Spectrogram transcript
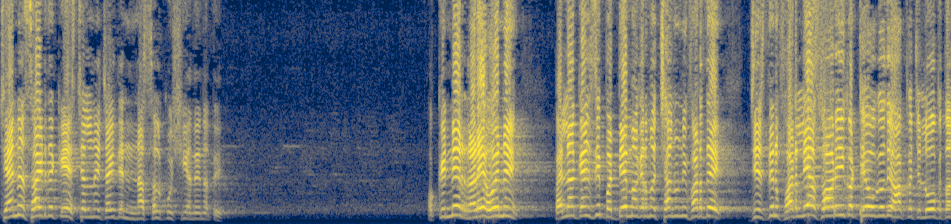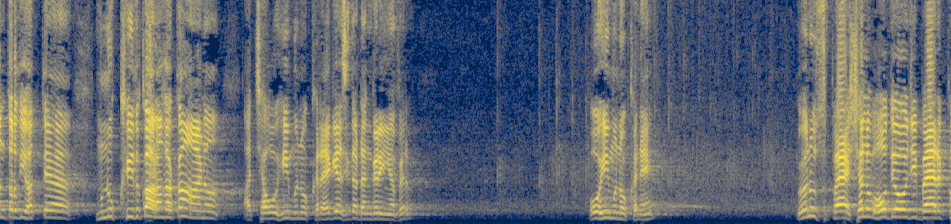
ਜੈਨੋਸਾਈਡ ਦੇ ਕੇਸ ਚੱਲਣੇ ਚਾਹੀਦੇ ਨਸਲ ਕੁਸ਼ੀਆਂ ਦੇ ਨਾਂ ਤੇ। ਉਹ ਕਿੰਨੇ ਰਲੇ ਹੋਏ ਨੇ। ਪਹਿਲਾਂ ਕਹਿੰਦੇ ਸੀ ਵੱਡੇ ਮਗਰਮੱਛਾਂ ਨੂੰ ਨਹੀਂ ਫੜਦੇ। ਜਿਸ ਦਿਨ ਫੜ ਲਿਆ, ਸਾਰੇ ਇਕੱਠੇ ਹੋ ਗਏ, ਉਹਦੇ ਹੱਕ 'ਚ ਲੋਕਤੰਤਰ ਦੀ ਹੱਤਿਆ, ਮਨੁੱਖੀ ਅਧਿਕਾਰਾਂ ਦਾ ਘਾਣ। ਅੱਛਾ, ਉਹੀ ਮਨੁੱਖ ਰਹਿ ਗਿਆ, ਅਸੀਂ ਤਾਂ ਡੰਗਰ ਹੀ ਆ ਫਿਰ। ਉਹੀ ਮਨੁੱਖ ਨੇ। ਉਹਨੂੰ ਸਪੈਸ਼ਲ ਹੋ ਦਿਓ ਜੀ ਬੈਰਕ।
